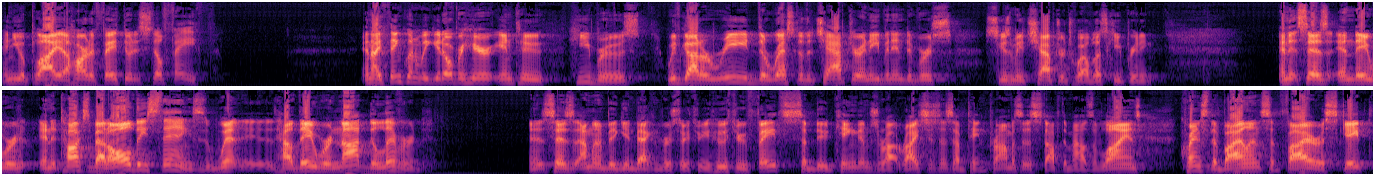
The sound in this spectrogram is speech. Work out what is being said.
and you apply a heart of faith to it, it's still faith. And I think when we get over here into Hebrews, we've got to read the rest of the chapter and even into verse, excuse me, chapter 12. Let's keep reading. And it says, and they were, and it talks about all these things, how they were not delivered. And it says, I'm going to begin back in verse 33. Who through faith subdued kingdoms, wrought righteousness, obtained promises, stopped the mouths of lions, quenched the violence of fire, escaped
